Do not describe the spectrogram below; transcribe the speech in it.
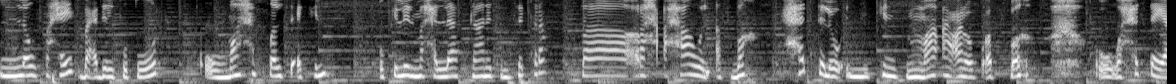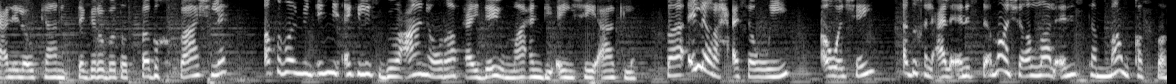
لو صحيت بعد الفطور وما حصلت أكل وكل المحلات كانت مسكرة فراح أحاول أطبخ حتى لو إني كنت ما أعرف أطبخ. وحتى يعني لو كانت تجربة الطبخ فاشلة أفضل من إني أجلس جوعانة ورافعة يدي وما عندي أي شيء آكله. فاللي راح أسويه أول شيء أدخل على انستا ما شاء الله الإنستا ما مقصر.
